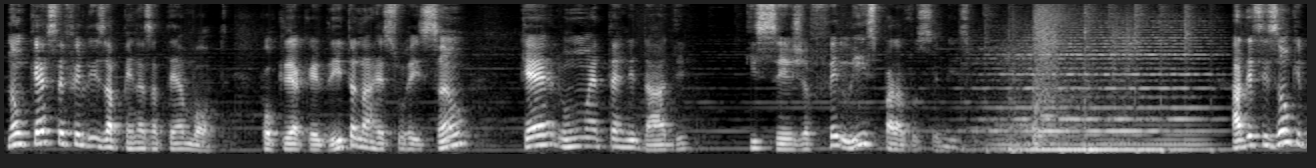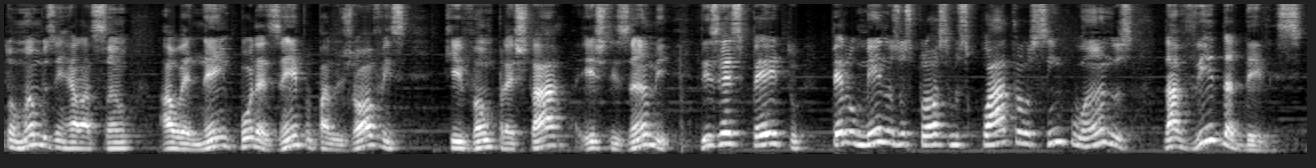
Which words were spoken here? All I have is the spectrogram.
não quer ser feliz apenas até a morte, porque acredita na ressurreição, quer uma eternidade que seja feliz para você mesmo. A decisão que tomamos em relação ao Enem, por exemplo, para os jovens que vão prestar este exame, diz respeito, pelo menos os próximos quatro ou cinco anos da vida deles,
